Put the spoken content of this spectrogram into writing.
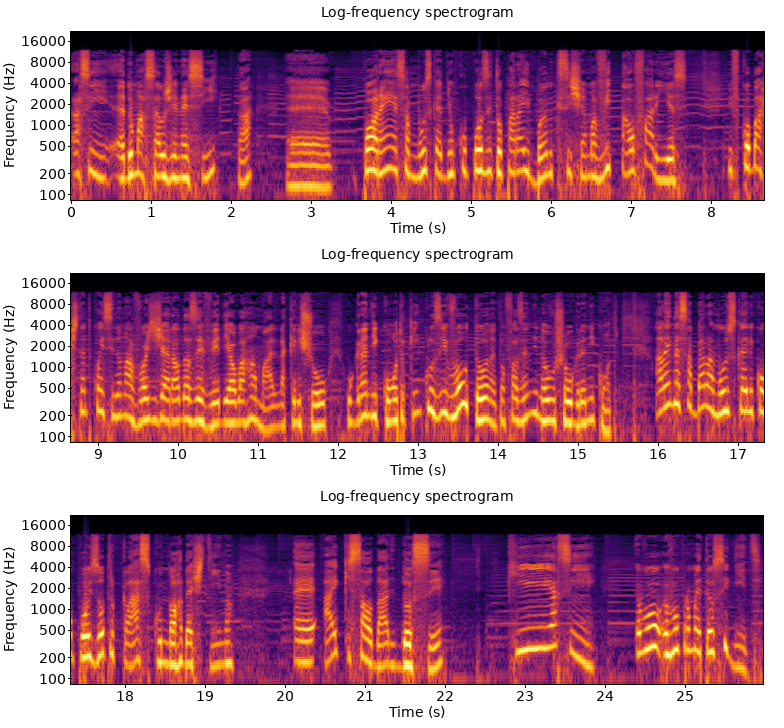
assim, é do Marcelo Genesi, tá? É, porém essa música é de um compositor paraibano que se chama Vital Farias e ficou bastante conhecida na voz de Geraldo Azevedo e Elba Ramalho naquele show, o Grande Encontro, que inclusive voltou, né? Estão fazendo de novo o show o Grande Encontro. Além dessa bela música, ele compôs outro clássico nordestino, é Ai Que Saudade Doce, que assim, eu vou, eu vou prometer o seguinte.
